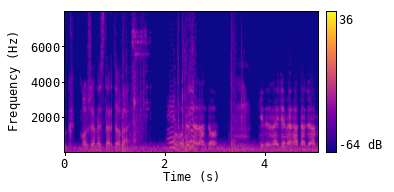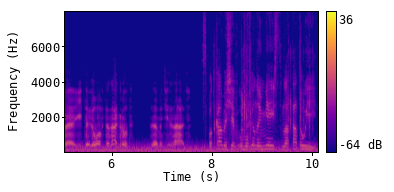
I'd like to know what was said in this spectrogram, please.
Luke, możemy startować. Powodzenia, Lando. Kiedy znajdziemy Hata Jabę i tego łowcę nagród, damy ci znać. Spotkamy się w umówionym miejscu na Tatooine.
